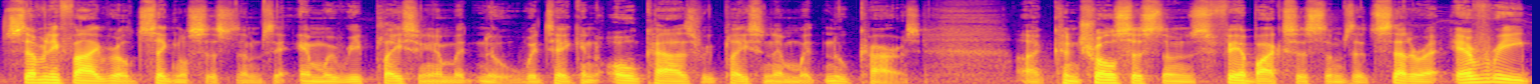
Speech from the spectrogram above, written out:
75 year old signal systems, and we're replacing them with new. We're taking old cars, replacing them with new cars. Uh, control systems, farebox systems, et cetera. Every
